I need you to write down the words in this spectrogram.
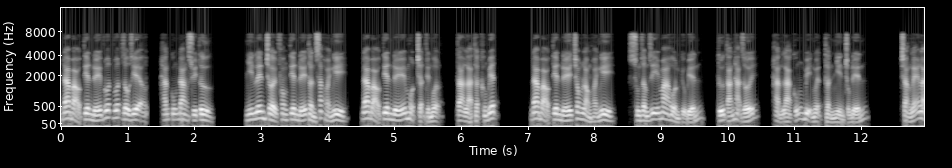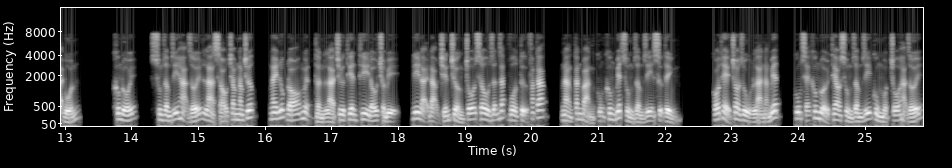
Đa bảo tiên đế vớt vớt râu ria, hắn cũng đang suy tư nhìn lên trời phong tiên đế thần sắc hoài nghi, đa bảo tiên đế một trận phiền muộn, ta là thật không biết. Đa bảo tiên đế trong lòng hoài nghi sùng dầm dĩ ma hồn cử biến, tứ tán hạ giới, hẳn là cũng bị nguyện thần nhìn trộm đến. Chẳng lẽ lại bốn? Không đối sùng dầm dĩ hạ giới là sáu trăm năm trước, ngay lúc đó nguyện thần là chư thiên thi đấu chuẩn bị, đi đại đạo chiến trường chỗ sâu dẫn dắt vô tự phát tác nàng căn bản cũng không biết sùng dầm dĩ sự tình. Có thể cho dù là nàng biết, cũng sẽ không đuổi theo sùng dầm dĩ cùng một chỗ hạ giới,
